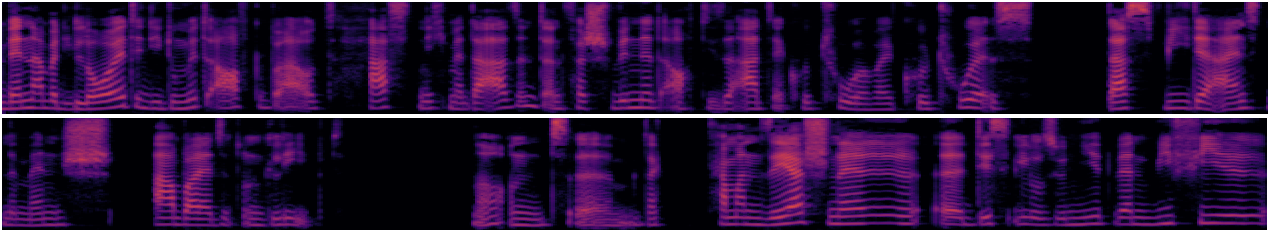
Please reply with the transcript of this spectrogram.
Wenn aber die Leute, die du mit aufgebaut hast, nicht mehr da sind, dann verschwindet auch diese Art der Kultur, weil Kultur ist das, wie der einzelne Mensch arbeitet und lebt. Ne? Und ähm, da kann man sehr schnell äh, desillusioniert werden, wie viel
